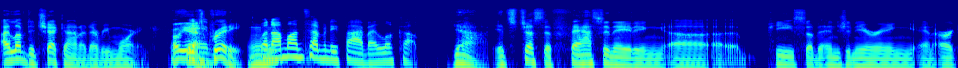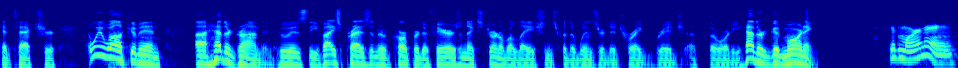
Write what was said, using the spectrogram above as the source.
I love to check on it every morning. Oh, yeah. It's pretty. Mm-hmm. When I'm on 75, I look up. Yeah, it's just a fascinating uh, uh, piece of engineering and architecture. And we welcome in uh, Heather Grondin, who is the Vice President of Corporate Affairs and External Relations for the Windsor Detroit Bridge Authority. Heather, good morning. Good morning.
